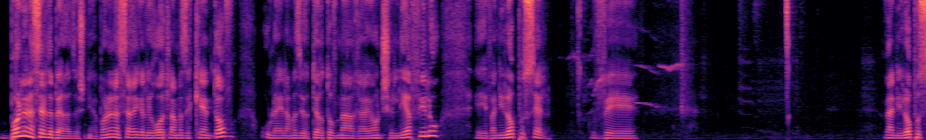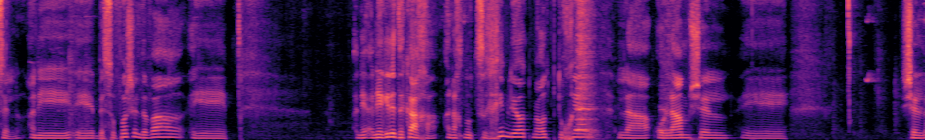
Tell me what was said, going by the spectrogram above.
בוא ננסה לדבר על זה שנייה. בוא ננסה רגע לראות למה זה כן טוב, אולי למה זה יותר טוב מהרעיון שלי אפילו, אה, ואני לא פוסל. ו... ואני לא פוסל. אני, אה, בסופו של דבר, אה, אני, אני אגיד את זה ככה, אנחנו צריכים להיות מאוד פתוחים לעולם של, אה, של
